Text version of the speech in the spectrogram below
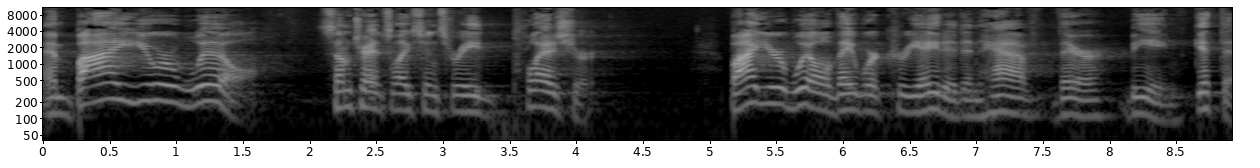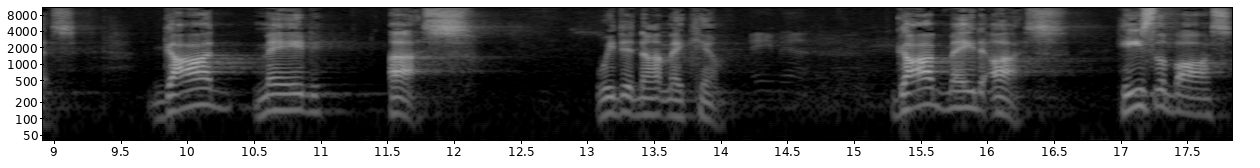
and by your will, some translations read pleasure. By your will, they were created and have their being. Get this God made us. We did not make him. Amen. God made us. He's the boss,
